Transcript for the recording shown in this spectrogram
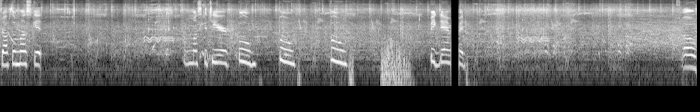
Drop the musket. Musketeer. Boom. Boom. Boom. Big damage. Oh,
